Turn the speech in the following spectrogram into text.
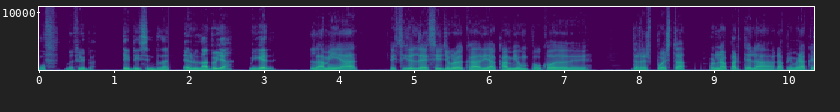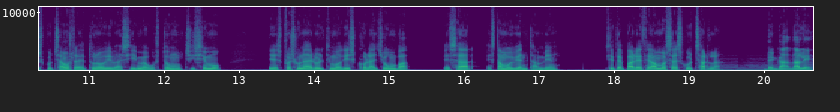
Uf, me flipa. Titi, sin duda. ¿El- ¿La tuya, Miguel? La mía, difícil de decir. Yo creo que cada día cambio un poco de, de- de respuesta. Por una parte, la, la primera que escuchamos, la de Tú no vives así, me gustó muchísimo. Y después una del último disco, la Jumba, esa está muy bien también. Si te parece, vamos a escucharla. Venga, dale.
